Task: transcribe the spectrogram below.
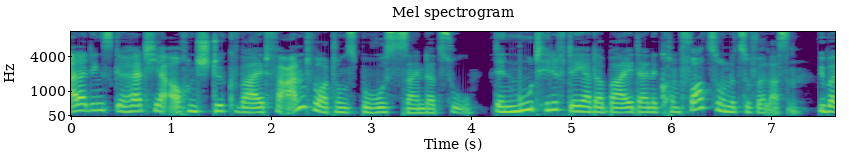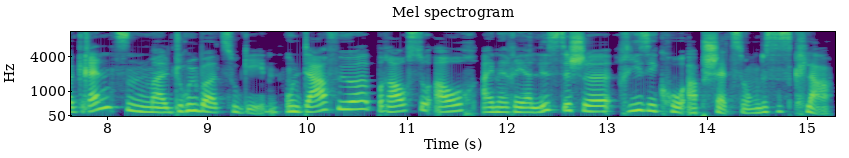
Allerdings gehört hier auch ein Stück weit Verantwortungsbewusstsein dazu. Denn Mut hilft dir ja dabei, deine Komfortzone zu verlassen, über Grenzen mal drüber zu gehen. Und dafür brauchst du auch eine realistische Risikoabschätzung, das ist klar.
